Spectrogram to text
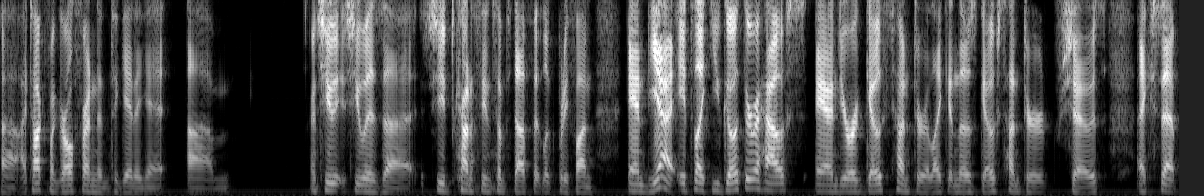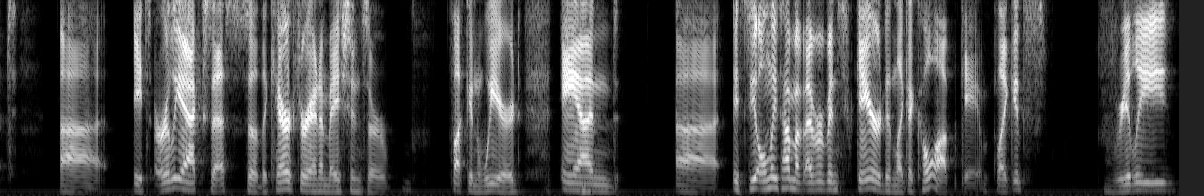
uh, I talked my girlfriend into getting it. Um, and she she was uh she'd kind of seen some stuff. It looked pretty fun. And yeah, it's like you go through a house and you're a ghost hunter, like in those ghost hunter shows. Except uh, it's early access, so the character animations are fucking weird, and uh, it's the only time I've ever been scared in like a co-op game. Like it's really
